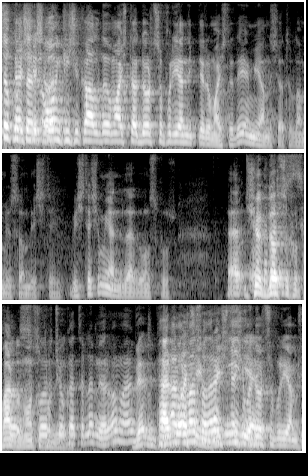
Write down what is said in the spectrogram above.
Çok Beşiktaş'ın var. 10 kişi kaldığı maçta 4-0 yendikleri maçta değil mi yanlış hatırlamıyorsam Beşiktaş'ı? Beşiktaş'ı mı yendilerdi 10-0? He, O Şöyle kadar 4-0 pardon skor- 10-0 skoru çok diyorum. hatırlamıyorum ama Ve performans olarak Beşiktaş'ı iyiydi. mı yani. 4-0 yenmiş.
